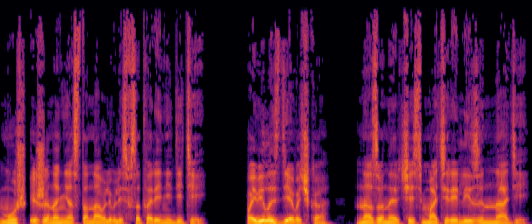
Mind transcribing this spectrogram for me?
Муж и жена не останавливались в сотворении детей. Появилась девочка, названная в честь матери Лизы Надей.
